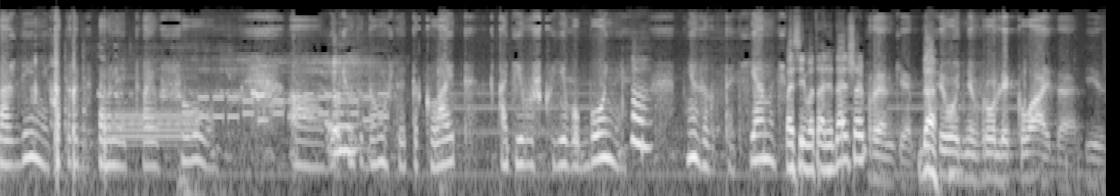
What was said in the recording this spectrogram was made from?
наслаждение, которое доставляет твое шоу. А, я почему-то думаю, что это Клайд, а девушка его Бонни. Меня зовут Татьяна. Спасибо, Таня. Дальше? Фрэнки, Да. сегодня в роли Клайда из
